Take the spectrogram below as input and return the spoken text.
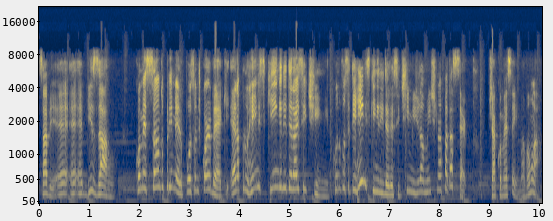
Sabe? É, é, é bizarro. Começando primeiro, posição de quarterback. Era pro Haynes King liderar esse time. Quando você tem Haynes King liderar esse time, geralmente não é pra dar certo. Já começa aí, mas vamos lá.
